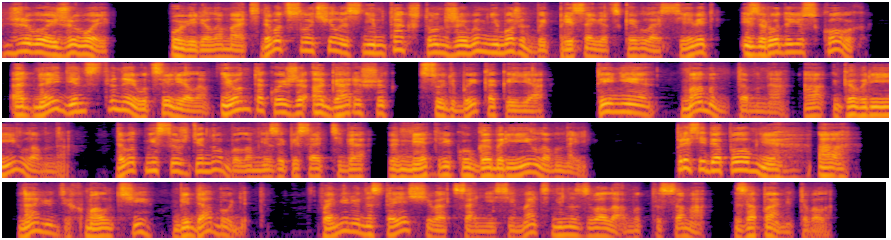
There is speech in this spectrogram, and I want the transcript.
«Живой, живой!» — уверила мать. «Да вот случилось с ним так, что он живым не может быть при советской власти, а ведь из рода Юсковых одна единственная уцелела, и он такой же агарышек судьбы, как и я. Ты не Мамонтовна, а Гаврииловна. Да вот не суждено было мне записать тебя в метрику Гаврииловной. Про себя помни, а на людях молчи, беда будет. Фамилию настоящего отца Ниси мать не назвала, будто сама запамятовала.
